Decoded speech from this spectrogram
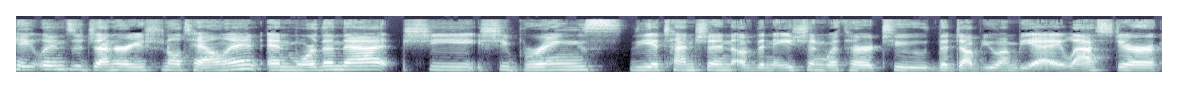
Caitlin's a generational talent and more than that, she she brings the attention of the nation with her to the WNBA. Last year,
